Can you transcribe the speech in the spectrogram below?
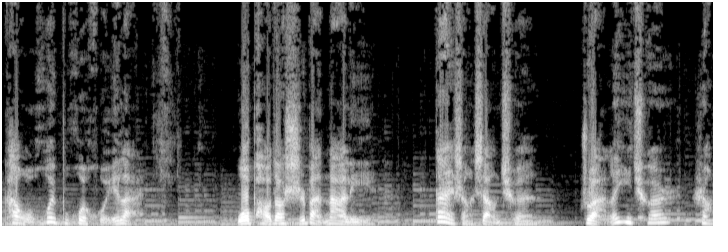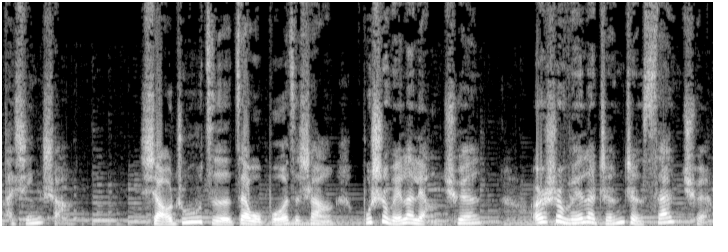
看我会不会回来。我跑到石板那里，戴上项圈，转了一圈，让他欣赏。小珠子在我脖子上不是围了两圈。而是围了整整三圈。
